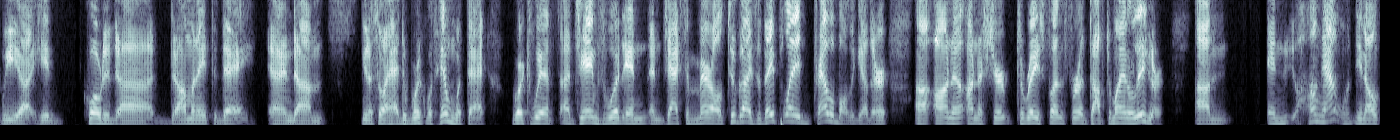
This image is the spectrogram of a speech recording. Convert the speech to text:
we uh, he had quoted uh, "dominate the day," and um, you know, so I had to work with him with that worked with uh, James Wood and, and Jackson Merrill, two guys that they played travel ball together uh, on a on a shirt to raise funds for Adopt a Minor Leaguer. um, and hung out with, you know,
